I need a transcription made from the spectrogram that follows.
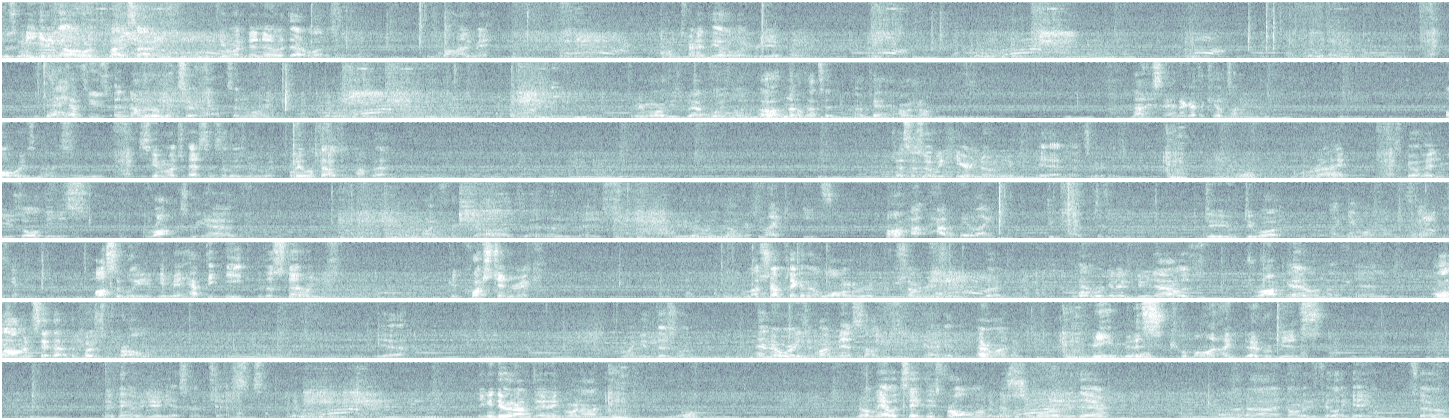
was me getting owned by Scythe. If you wanted to know what that was. He's behind me. I'll turn it the other way for you. Okay, I have to use another elixir. That's annoying. Three more of these bad boys left. Oh, no, that's it. Okay, I was wrong. Nice, and I got the kill time. Always nice. See how much essence it leaves me with. 21,000, not bad. Just is over here, no, Yeah, that's where it is. Alright, let's go ahead and use all these rocks we have. Five for gods and a spear. I wonder if he like eats. Huh? How, how do they like do stuff? Does he eat? Do do what? Like immortal stuff? Does he have to eat? Possibly, he may have to eat the stones. Good question, Rick. I'm not sure I'm taking the long route for some reason, but what we're gonna do now is drop down and. Well, no, I'm gonna say that the potion's for all of them. Yeah. I might get this one. And no worries if I miss, I'll just get it. Never mind. Me miss? Come on, I never miss. Anything over here? Yes, no chests. You can do what I'm doing or not. Normally I would save these for all of them. There's more over there. But uh, I don't really feel like getting them. So,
